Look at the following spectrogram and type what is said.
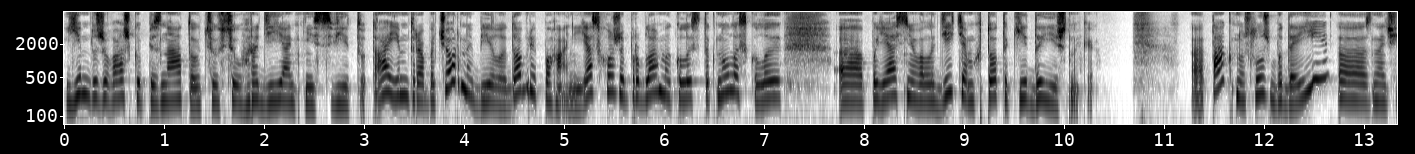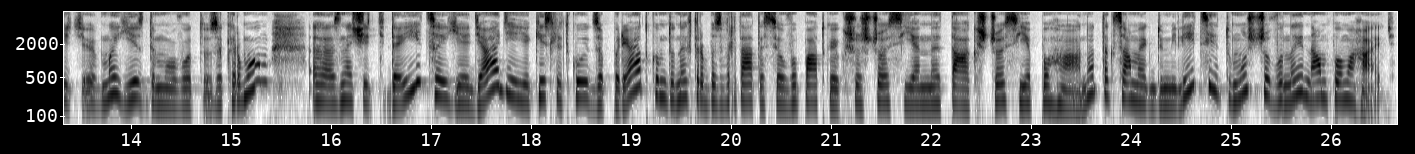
їм дуже важко пізнати цю всю градієнтність світу. Та їм треба чорне, біле, добрі, погані. Я схожі проблеми коли стикнулася, коли е, пояснювала дітям, хто такі даїшники. Е, Так, ну служба ДАІ, е, значить, ми їздимо от за кермом. е, Значить, ДАІ це є дяді, які слідкують за порядком. До них треба звертатися у випадку, якщо щось є не так, щось є погано, так само як до міліції, тому що вони нам допомагають.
